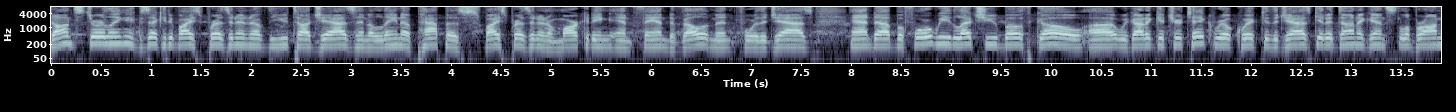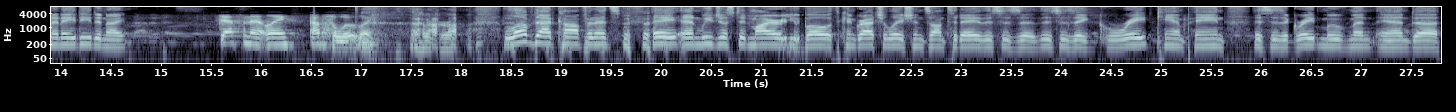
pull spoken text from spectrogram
Don Stirling, Executive Vice President of the Utah Jazz, and Elaina Pappas, Vice President of Marketing and Fan Development for the Jazz. And uh, before we let you both go, uh, we got to get your take real quick. Do the Jazz get it done against LeBron and AD tonight? Definitely. Absolutely. Love that confidence. hey, and we just admire you both. Congratulations on today. This is a, this is a great campaign. This is a great movement, and uh,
